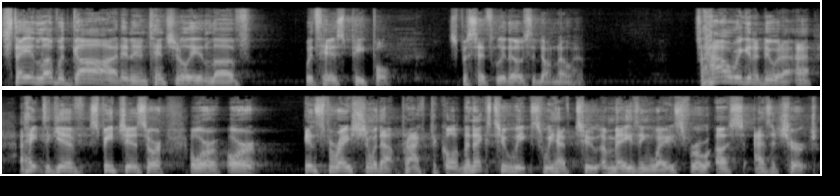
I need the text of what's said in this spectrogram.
Stay in love with God and intentionally in love with His people, specifically those that don't know Him. So, how are we going to do it? I, I, I, hate to give speeches or, or, or inspiration without practical. The next two weeks, we have two amazing ways for us as a church,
